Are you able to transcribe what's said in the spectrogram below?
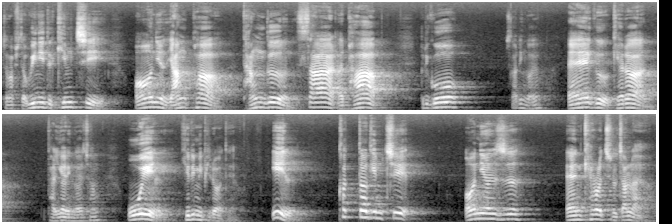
자 갑시다. Need 김치, 어니언, 양파, 당근, 쌀, 아니, 밥, 그리고 쌀인가요? 에그, 계란, 달걀인가요? 참. 오일, 기름이 필요하대요. 1. 컷더 김치, onions and carrots를 잘라요.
